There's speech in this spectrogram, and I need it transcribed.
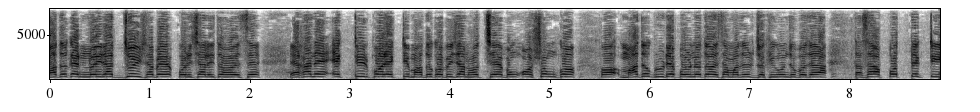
মাদকের নৈরাজ্য হিসাবে পরিচালিত হয়েছে। এখানে একটির পর একটি মাদক অভিযান হচ্ছে এবং অসংখ্য মাদক রুটে পরিণত হয়েছে আমাদের জকিগঞ্জ উপজেলা। তাছাড়া প্রত্যেকটি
